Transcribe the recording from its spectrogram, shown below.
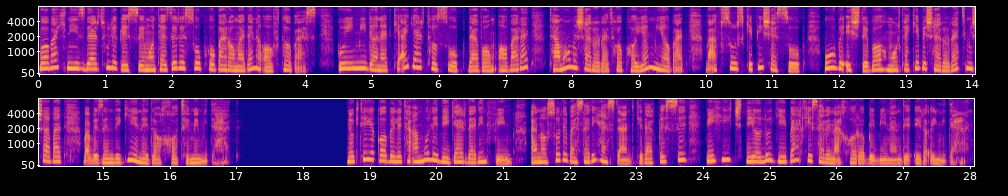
بابک نیز در طول قصه منتظر صبح و برآمدن آفتاب است گویی می‌داند که اگر تا صبح دوام آورد تمام ها پایان مییابد و افسوس که پیش از صبح او به اشتباه مرتکب شرارت می شود و به زندگی ندا خاتمه می دهد. نکته قابل تعمل دیگر در این فیلم عناصر بسری هستند که در قصه بی هیچ دیالوگی برخی سرنخها را به بیننده ارائه می دهند.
